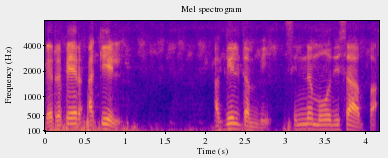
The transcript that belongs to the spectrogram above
வேறு பேர் அகில். அகில் தம்பி. சின்ன மோதிசா அப்பா.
